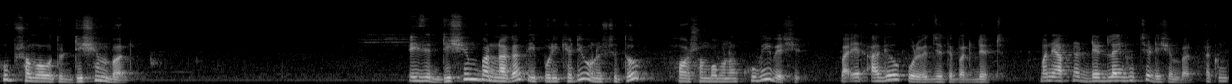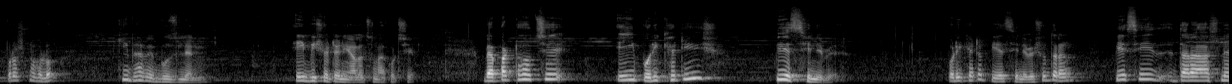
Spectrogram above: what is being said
খুব সম্ভবত ডিসেম্বর এই যে ডিসেম্বর নাগাদ এই পরীক্ষাটি অনুষ্ঠিত হওয়ার সম্ভাবনা খুবই বেশি বা এর আগেও পড়ে যেতে পারে ডেট মানে আপনার ডেডলাইন হচ্ছে ডিসেম্বর। এখন প্রশ্ন হলো, কীভাবে বুঝলেন? এই বিষয়টা নিয়ে আলোচনা করছি। ব্যাপারটা হচ্ছে, এই পরীক্ষাটি পিএসসি নেবে। পরীক্ষাটা পিএসসি নেবে। সুতরাং পিএসসি তারা আসলে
